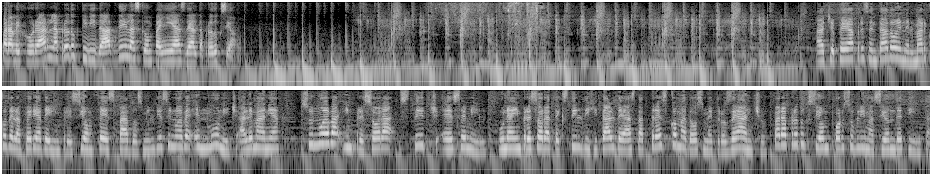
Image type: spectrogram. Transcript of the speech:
para mejorar la productividad de las compañías de alta producción. HP ha presentado en el marco de la Feria de Impresión FESPA 2019 en Múnich, Alemania, su nueva impresora Stitch S1000, una impresora textil digital de hasta 3,2 metros de ancho para producción por sublimación de tinta.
